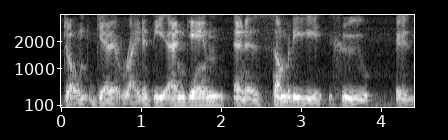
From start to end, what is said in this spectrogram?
don't get it right at the end game. And as somebody who it,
